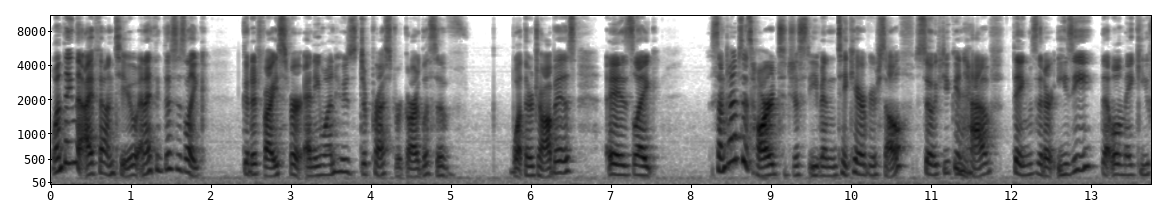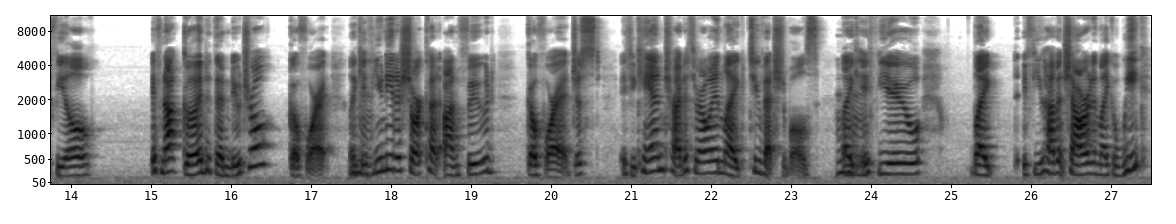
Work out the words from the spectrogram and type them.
One thing that I found too, and I think this is like good advice for anyone who's depressed regardless of what their job is, is like sometimes it's hard to just even take care of yourself. So if you can Hmm. have things that are easy that will make you feel if not good, then neutral, go for it. Like if Mhm. you need a shortcut on food, go for it. Just if you can, try to throw in like two vegetables. Like Mhm. if you like if you haven't showered in like a week,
